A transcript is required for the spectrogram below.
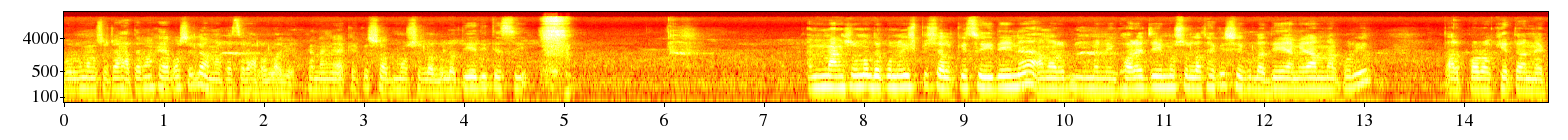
গরুর মাংসটা হাতে মাখায় বসাইলে আমার কাছে ভালো লাগে। এখানে আমি এক একে সব মশলাগুলো দিয়ে দিতেছি। আমি মাংসের মধ্যে কোনো স্পেশাল কিছুই দিই না। আমার মানে ঘরে যেই মশলা থাকে সেগুলো দিয়ে আমি রান্না করি। তারপরও খেতে অনেক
